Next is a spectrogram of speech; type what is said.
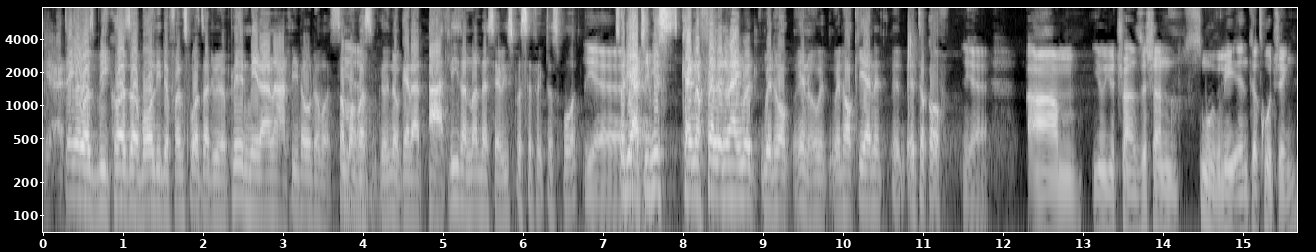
Yeah, I think it was because of all the different sports that we were playing made an athlete out of us. Some of us, you know, get an athlete and not necessarily specific to sport. Yeah. So the attributes kind of fell in line with, with you know, with, with hockey and it, it, it took off. Yeah. Um, you you transitioned smoothly into coaching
